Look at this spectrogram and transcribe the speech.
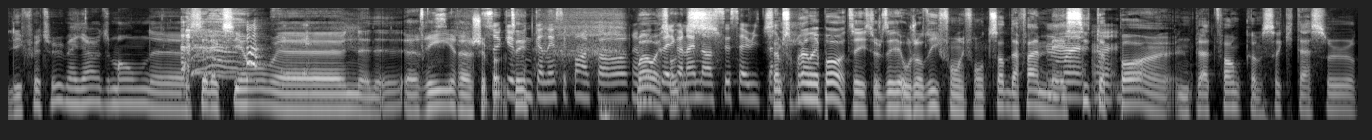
les futurs meilleurs du monde, euh, sélection, euh, rire, je sais Ceux pas. que tu sais. vous ne connaissez pas encore, Ouais, vous ouais, allez sont- connaître dans 6 à 8 ans. Ça me surprendrait pas, tu aujourd'hui, ils font, ils font toutes sortes d'affaires, mais Ouais, si t'as ouais. pas un- une plateforme comme ça qui t'assure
